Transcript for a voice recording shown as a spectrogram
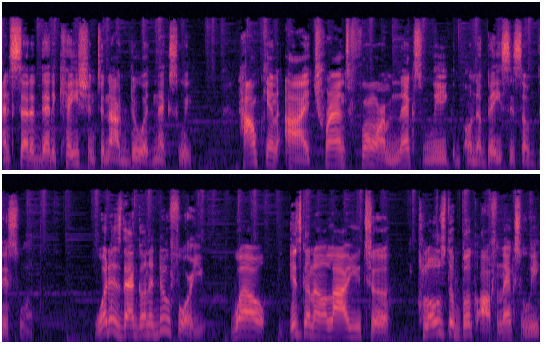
and set a dedication to now do it next week? How can I transform next week on the basis of this one? What is that going to do for you? Well, it's going to allow you to close the book off next week,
